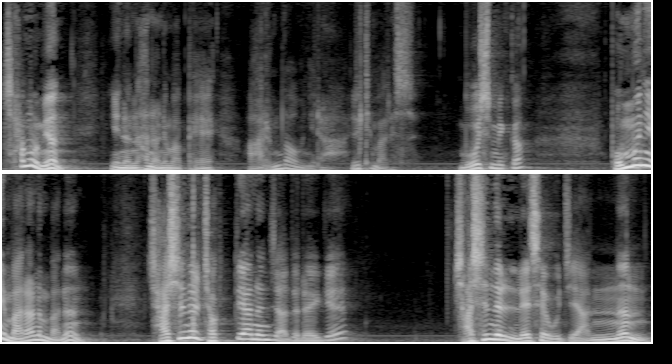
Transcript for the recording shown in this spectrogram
참으면 이는 하나님 앞에 아름다우니라. 이렇게 말했어요. 무엇입니까? 본문이 말하는 바는 자신을 적대하는 자들에게 자신을 내세우지 않는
